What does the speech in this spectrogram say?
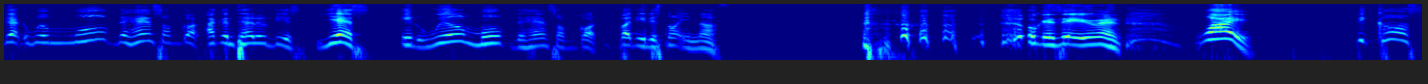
that will move the hands of God. I can tell you this. Yes, it will move the hands of God, but it is not enough. okay, say amen. Why? Because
